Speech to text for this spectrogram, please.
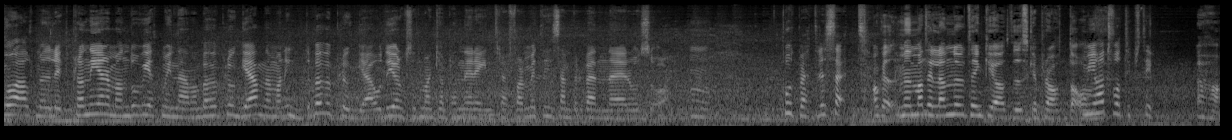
Och allt möjligt. Planerar man då vet man ju när man behöver plugga, när man inte behöver plugga och det gör också att man kan planera in träffar med till exempel vänner och så. Mm. På ett bättre sätt. Okej, men Matilda nu tänker jag att vi ska prata om... Men jag har två tips till. Jaha,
